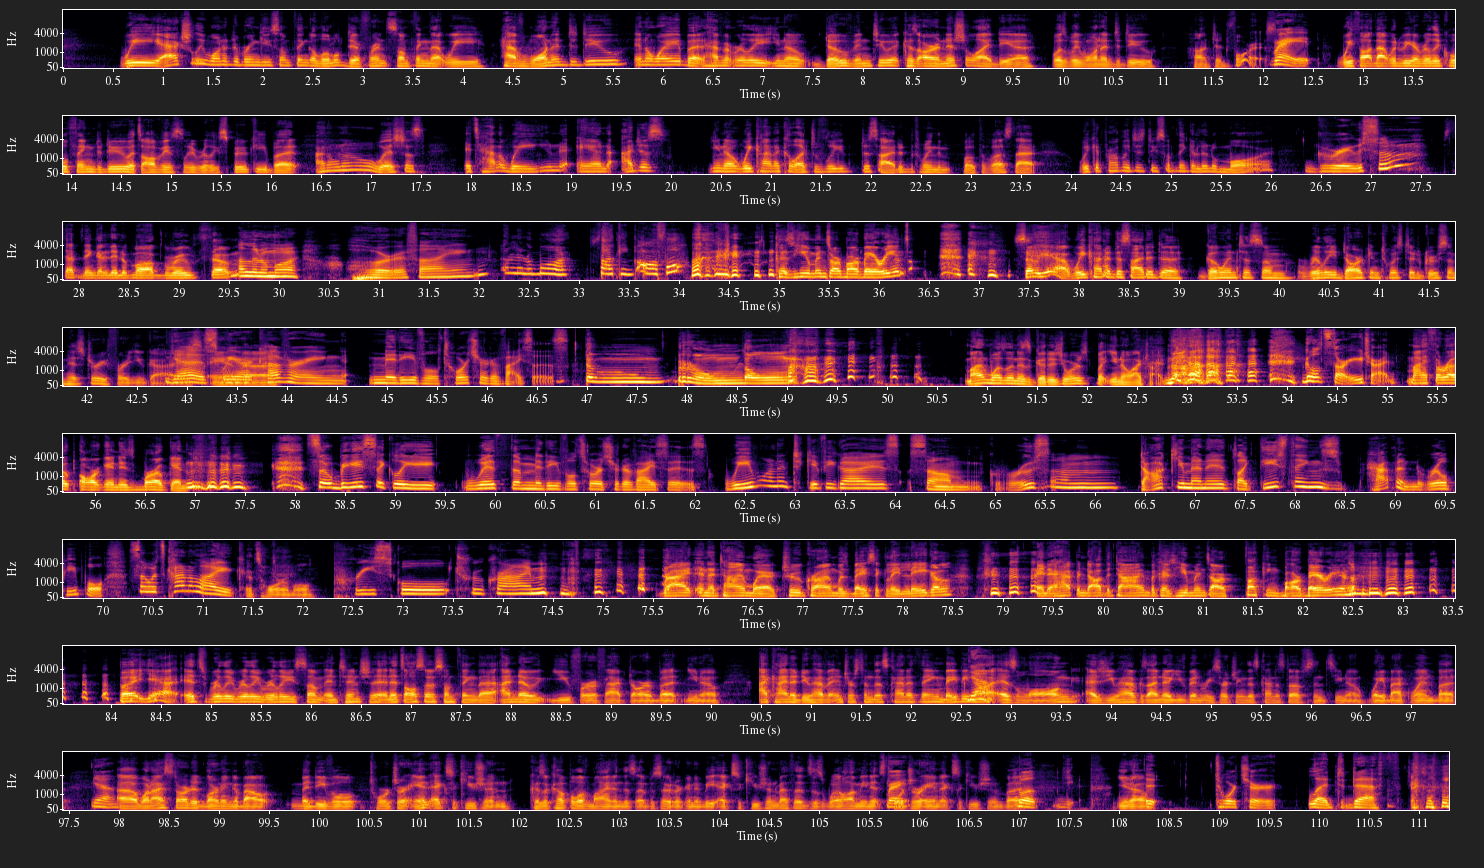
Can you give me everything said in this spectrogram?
we actually wanted to bring you something a little different, something that we have wanted to do in a way, but haven't really, you know, dove into it because our initial idea was we wanted to do haunted forest. Right. We thought that would be a really cool thing to do. It's obviously really spooky, but I don't know. It's just, it's Halloween, and I just, you know, we kind of collectively decided between the both of us that we could probably just do something a little more, Gruesome. something a little more gruesome, A little more horrifying. a little more fucking awful, because humans are barbarians. So yeah, we kind of decided to go into some really dark and twisted, gruesome history for you guys. Yes, we are uh, covering medieval torture devices. Dum, brum, dum. Mine wasn't as good as yours, but you know I tried. Gold star, you tried. My throat organ is broken. So basically, with the medieval torture devices, we wanted to give you guys some gruesome, documented, like these things happen to real people. So it's kind of like it's horrible. preschool true crime. Right in a time where true crime was basically legal and it happened all the time because humans are fucking barbarians. but yeah, it's really, really, really some intense shit. And it's also something that I know you for a fact are, but you know, I kind of do have an interest in this kind of thing. Maybe Yeah. not as long as you have, because I know you've been researching this kind of stuff since, you know, way back when. But Yeah. uh, when I started learning about medieval torture and execution, because a couple of mine in this episode are going to be execution methods as well. I mean, it's Right. torture and execution, but, well, y- you know, torture led to death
